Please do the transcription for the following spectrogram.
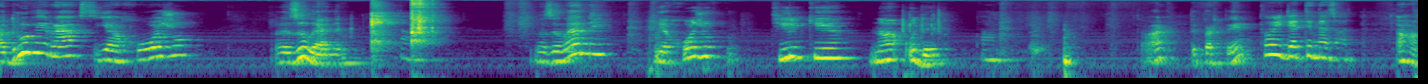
А другий раз я ходжу е, зеленим. На зелений я ходжу тільки на один. Так. Тепер ти. То йдете назад. Ага,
